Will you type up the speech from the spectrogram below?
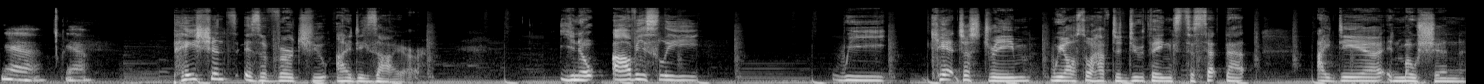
yeah yeah Patience is a virtue I desire. You know, obviously, we can't just dream. We also have to do things to set that idea in motion.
